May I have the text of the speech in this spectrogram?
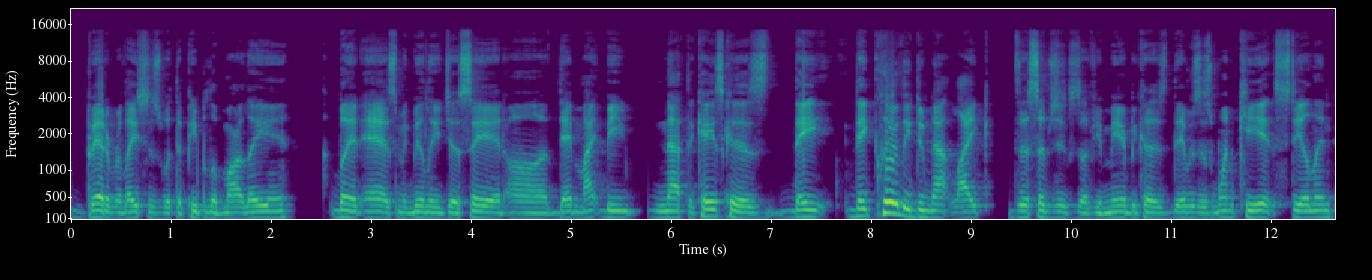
better relations with the people of Marley. But as McMillan just said, uh, that might be not the case because they they clearly do not like the subjects of Ymir because there was this one kid stealing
